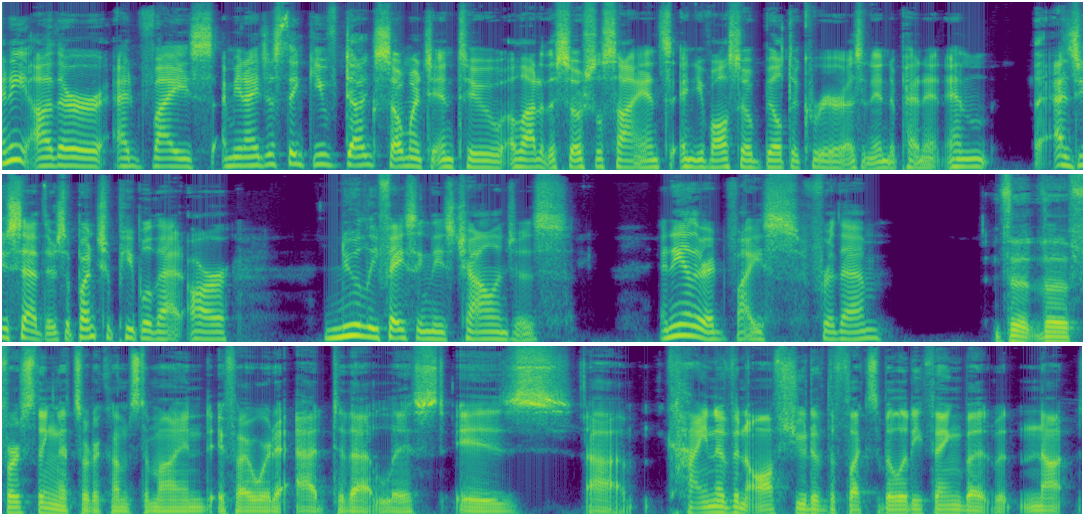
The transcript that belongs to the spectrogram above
Any other advice? I mean, I just think you've dug so much into a lot of the social science and you've also built a career as an independent. And as you said, there's a bunch of people that are newly facing these challenges. Any other advice for them? The the first thing that sort of comes to mind, if I were to add to that list, is uh, kind of an offshoot of the flexibility thing, but but not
